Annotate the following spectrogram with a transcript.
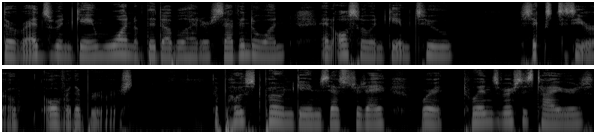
The Reds win game 1 of the doubleheader 7 to 1 and also win game 2 6 to 0 over the Brewers. The postponed games yesterday were Twins versus Tigers,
